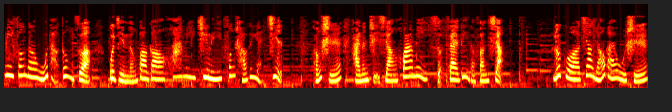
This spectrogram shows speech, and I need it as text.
蜜蜂的舞蹈动作不仅能报告花蜜距离蜂巢的远近，同时还能指向花蜜所在地的方向。如果跳摇摆舞时，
